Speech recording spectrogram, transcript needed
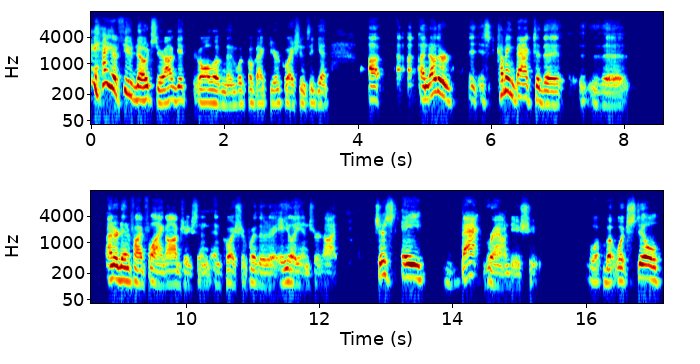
I have a few notes here. I'll get through all of them and we'll go back to your questions again. Uh, another is coming back to the, the unidentified flying objects and, and question of whether they're aliens or not. Just a background issue but which still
